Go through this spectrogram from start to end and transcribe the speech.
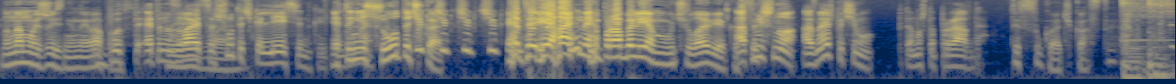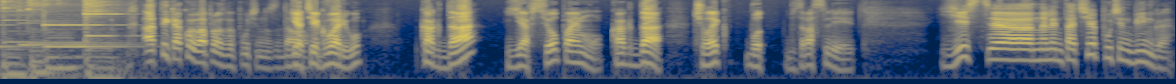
ну, на мой жизненный вопрос. Вот это Ну, я не называется шуточка лесенкой. Это не понимаешь? шуточка. Чик-чик-чик. Это реальная проблема у человека. А смешно. А знаешь почему? Потому что правда. Ты, сука, очкастая. А ты какой вопрос бы Путину задавал? Я тебе говорю, когда я все пойму, когда человек вот взрослеет. Есть э, на лентаче Путин Бинго.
